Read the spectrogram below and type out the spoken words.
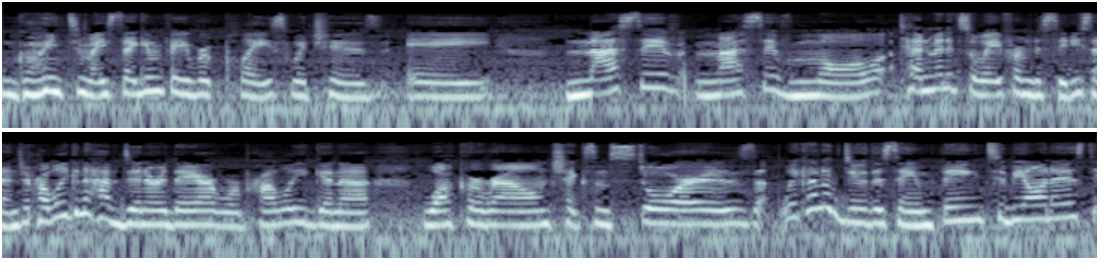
I'm going to my second favorite place which is a massive massive mall 10 minutes away from the city center. Probably gonna have dinner there. We're probably gonna walk around check some stores. We kind of do the same thing to be honest.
